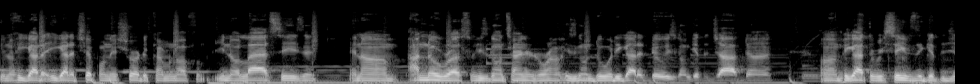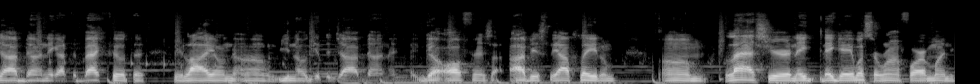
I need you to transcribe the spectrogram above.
you know he got a, he got a chip on his shoulder coming off you know last season, and um, I know Russell, he's gonna turn it around. He's gonna do what he got to do. He's gonna get the job done. Um, he got the receivers to get the job done. They got the backfield to rely on, the, um, you know, get the job done. Good offense. Obviously, I played them um, last year, and they they gave us a run for our money.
